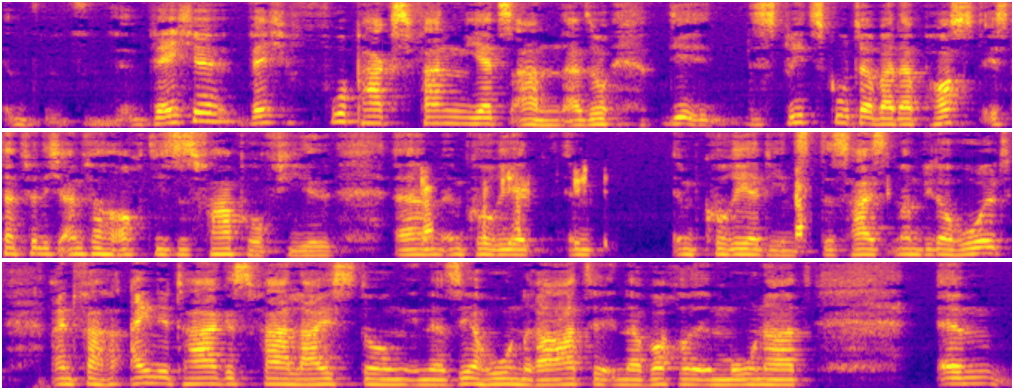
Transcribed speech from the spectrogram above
welche, welche Fuhrparks fangen jetzt an? Also die, die Street Scooter bei der Post ist natürlich einfach auch dieses Fahrprofil ähm, ja, im Kurier. Im, im Kurierdienst. Das heißt, man wiederholt einfach eine Tagesfahrleistung in einer sehr hohen Rate in der Woche, im Monat. Ähm,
